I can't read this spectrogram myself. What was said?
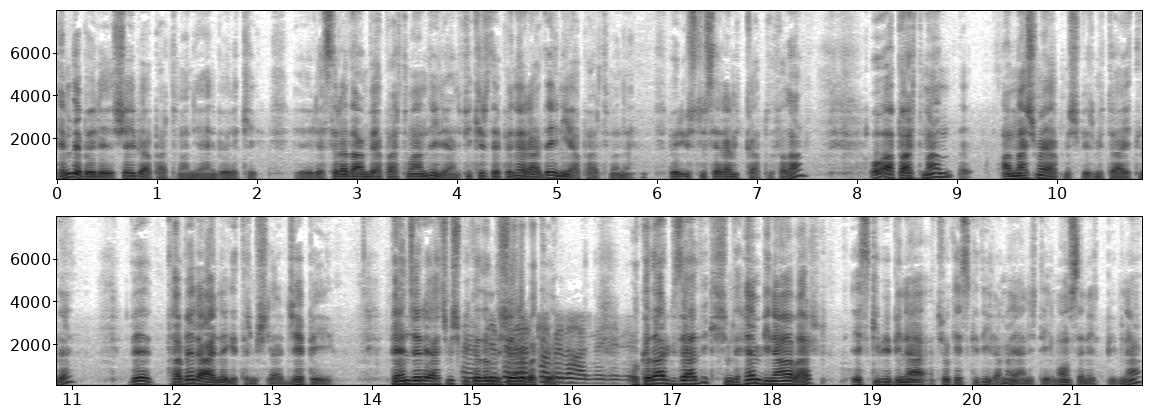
hem de böyle şey bir apartman yani böyle ki öyle sıradan bir apartman değil yani Fikirtepe'nin herhalde en iyi apartmanı. Böyle üstü seramik kaplı falan. O apartman e, anlaşma yapmış bir müteahhitle ve tabela haline getirmişler cepheyi. Pencereyi açmış bir Evet, kadın dışarı bakıyor. haline geliyor. O kadar güzeldi ki şimdi hem bina var. Eski bir bina çok eski değil ama yani diyelim 10 senelik bir bina.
